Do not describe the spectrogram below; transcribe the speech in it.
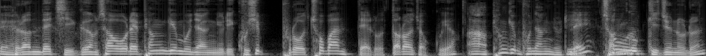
예. 그런데 지금 서울의 평균 분양률이 90% 초반대로 떨어졌고요. 아 평균 분양률이 네, 전국 기준으로는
